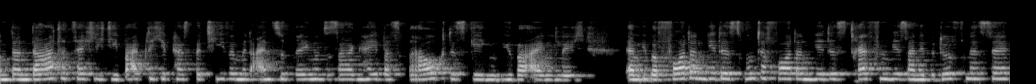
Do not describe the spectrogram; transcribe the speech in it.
Und dann da tatsächlich die weibliche Perspektive mit einzubringen und zu sagen, hey, was braucht es gegenüber eigentlich? Ähm, überfordern wir das, unterfordern wir das, treffen wir seine Bedürfnisse?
